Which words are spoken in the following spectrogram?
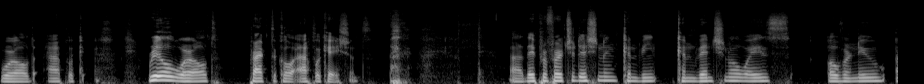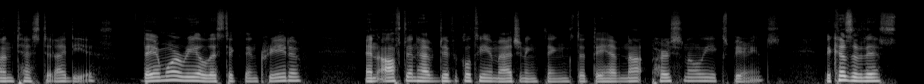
world applica- real world practical applications. uh, they prefer tradition and conven- conventional ways over new untested ideas. They are more realistic than creative and often have difficulty imagining things that they have not personally experienced. Because of this,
